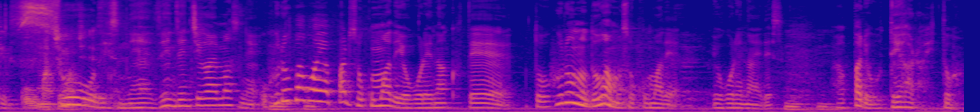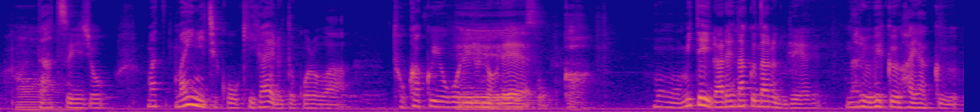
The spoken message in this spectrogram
結構まちまちそうですね。全然違いますね。お風呂場はやっぱりそこまで汚れなくてあとお風呂のドアもそこまで汚れないです、うんうん。やっぱりお手洗いと脱衣所、ま、毎日こう着替えるところはとかく汚れるのへでもう見ていられなくなるのでなるべく早く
